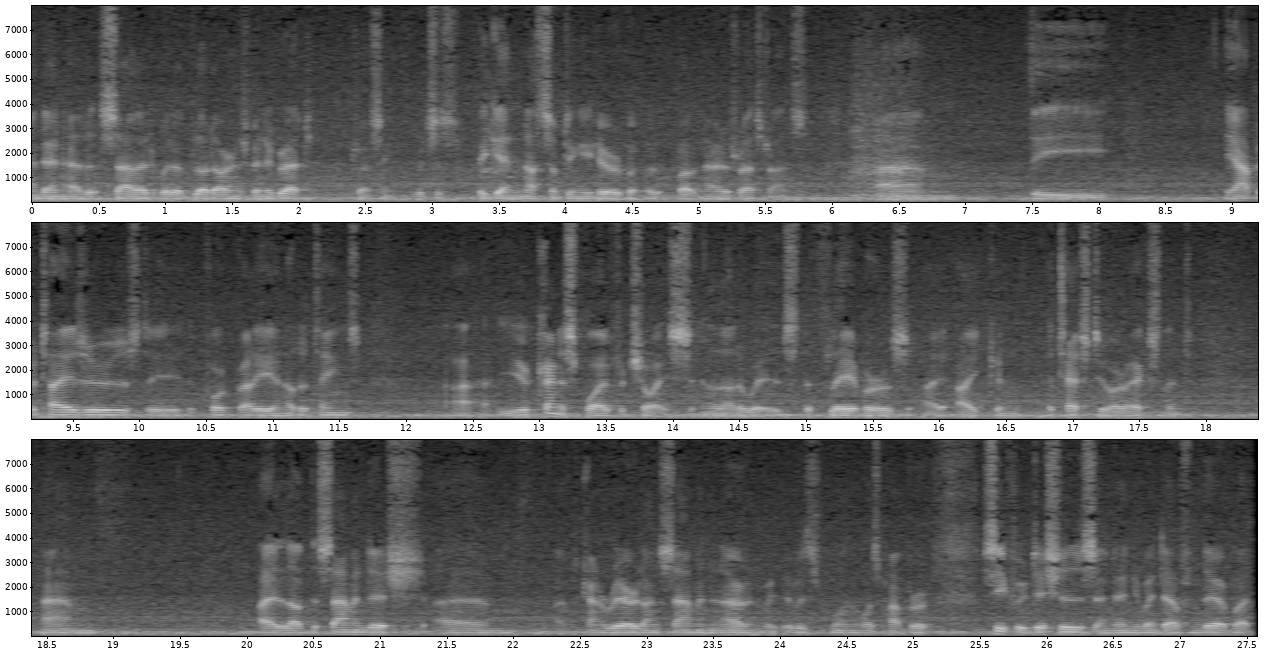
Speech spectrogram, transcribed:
and then had a salad with a blood orange vinaigrette dressing, which is again not something you hear about, in Irish restaurants. Um, the the appetizers, the, the pork belly, and other things uh, you're kind of spoiled for choice in a lot of ways. The flavors I, I can attest to are excellent. Um, I love the salmon dish. Um, kind of reared on salmon in Ireland. It was one of the most popular seafood dishes, and then you went down from there. But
